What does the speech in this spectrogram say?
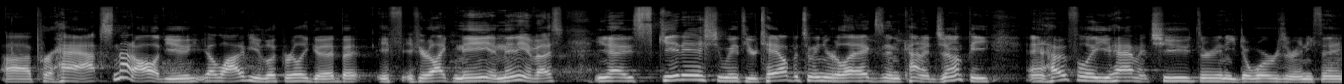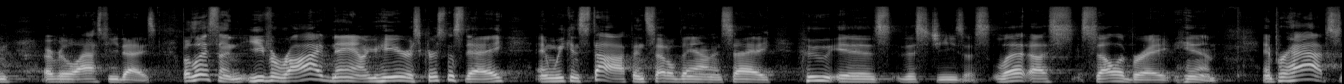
uh, perhaps, not all of you, a lot of you look really good, but if, if you're like me and many of us, you know, skittish with your tail between your legs and kind of jumpy, and hopefully you haven't chewed through any doors or anything over the last few days. But listen, you've arrived now. You're here. It's Christmas Day, and we can stop and settle down and say, Who is this Jesus? Let us celebrate him. And perhaps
